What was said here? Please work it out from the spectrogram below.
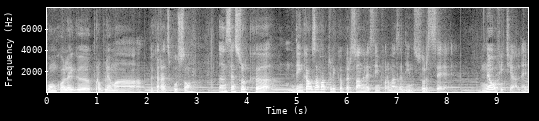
cu un coleg problema pe care ați spus-o, în sensul că din cauza faptului că persoanele se informează din surse neoficiale,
